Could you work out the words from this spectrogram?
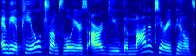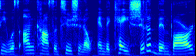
In the appeal, Trump's lawyers argue the monetary penalty was unconstitutional and the case should have been barred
